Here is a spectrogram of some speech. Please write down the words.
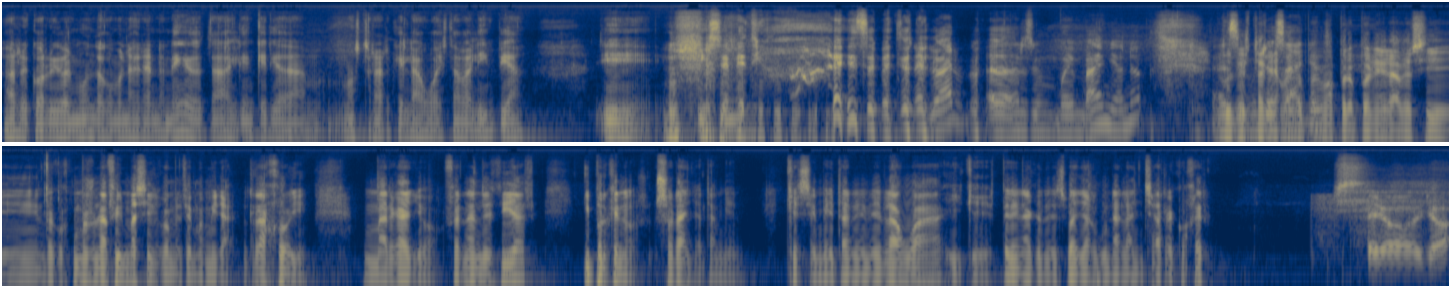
ha recorrido el mundo como una gran anécdota. Alguien quería mostrar que el agua estaba limpia y, y se metió y se metió en el bar a darse un buen baño, ¿no? Pues Hace no estaría muchos mal, lo años. podemos proponer, a ver si recogemos una firma, si convencemos. Mira, Rajoy, Margallo, Fernández Díaz y, ¿por qué no? Soraya también. Que se metan en el agua y que esperen a que les vaya alguna lancha a recoger. pero yo,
